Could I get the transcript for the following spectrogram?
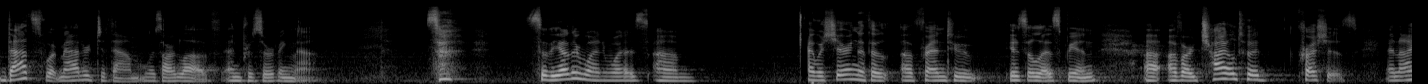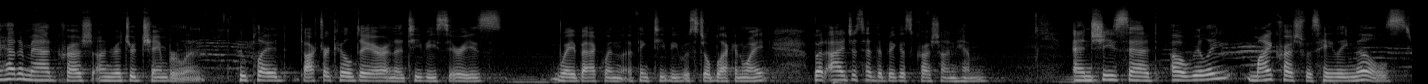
That's what mattered to them was our love and preserving that. So, so the other one was um, I was sharing with a, a, friend who is a lesbian uh, of our childhood crushes. And I had a mad crush on Richard Chamberlain who played Dr. Kildare in a TV series way back when I think TV was still black and white. But I just had the biggest crush on him. And she said, Oh, really? My crush was Hayley Mills.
